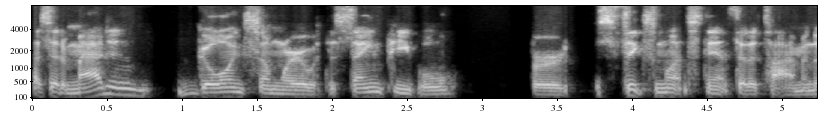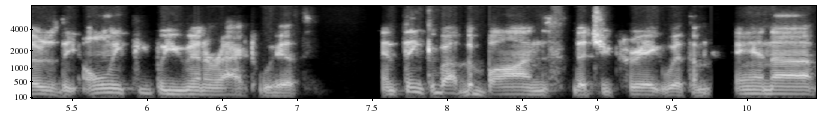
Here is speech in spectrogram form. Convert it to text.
I said, imagine going somewhere with the same people for six month stints at a time, and those are the only people you interact with and think about the bonds that you create with them. And uh,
